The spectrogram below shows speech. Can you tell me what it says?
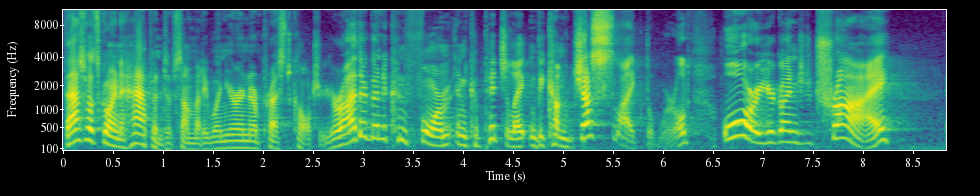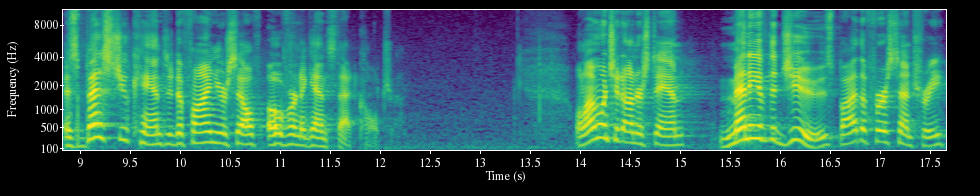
That's what's going to happen to somebody when you're in an oppressed culture. You're either going to conform and capitulate and become just like the world, or you're going to try as best you can to define yourself over and against that culture. Well, I want you to understand many of the Jews by the first century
